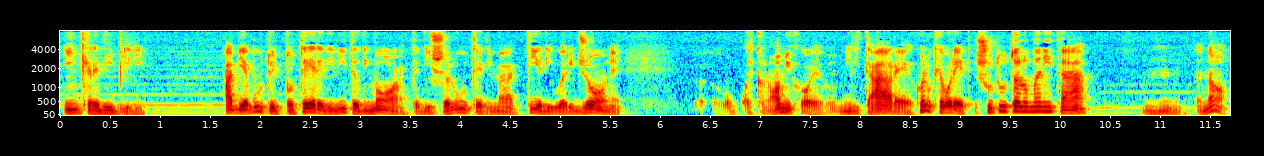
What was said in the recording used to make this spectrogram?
incredibili, abbia avuto il potere di vita o di morte, di salute, di malattia, di guarigione, economico, militare, quello che volete, su tutta l'umanità? Mm, no.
